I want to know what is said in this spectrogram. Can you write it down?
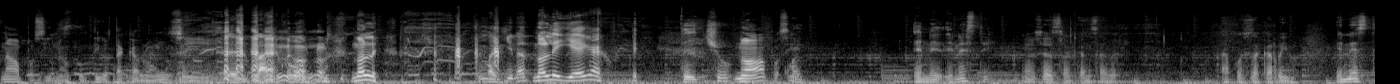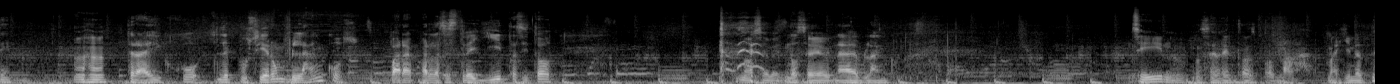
No, pues sí, no, contigo está cabrón, güey. Sí, el blanco. No, no, no le, Imagínate. no le llega, güey. De hecho, No, pues sí. en, e- en este, no sé si se alcanza a ver. Ah, pues es acá arriba. En este Ajá. traigo, le pusieron blancos para, para las estrellitas y todo. No se ve. No se ve nada de blanco. Sí, no. No se ve entonces, pues nada. Imagínate.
